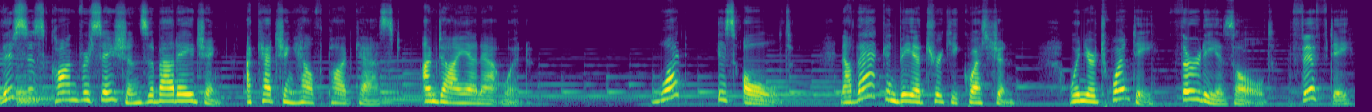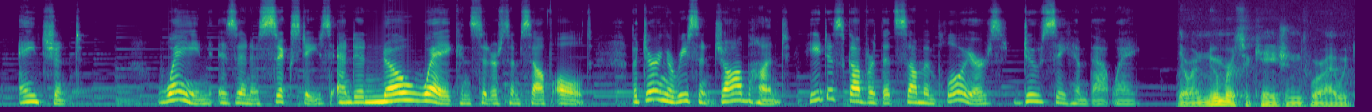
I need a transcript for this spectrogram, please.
This is Conversations About Aging, a Catching Health podcast. I'm Diane Atwood. What is old? Now, that can be a tricky question. When you're 20, 30 is old, 50, ancient. Wayne is in his 60s and in no way considers himself old. But during a recent job hunt, he discovered that some employers do see him that way. There were numerous occasions where I would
